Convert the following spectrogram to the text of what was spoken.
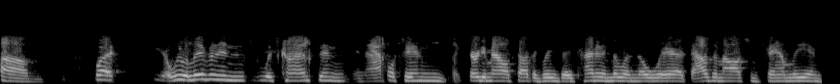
Um, but you know, we were living in Wisconsin, in Appleton, like 30 miles south of Green Bay, kind of in the middle of nowhere, a thousand miles from family. And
